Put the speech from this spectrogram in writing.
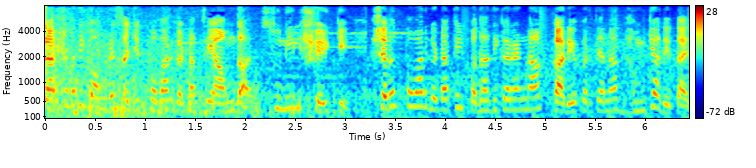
राष्ट्रवादी काँग्रेस अजित पवार गटाचे आमदार सुनील शेळके शरद पवार गटातील पदाधिकाऱ्यांना कार्यकर्त्यांना धमक्या देत आहेत.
